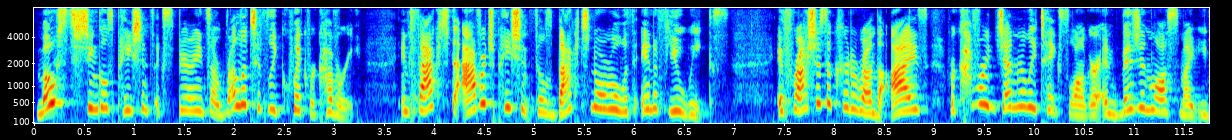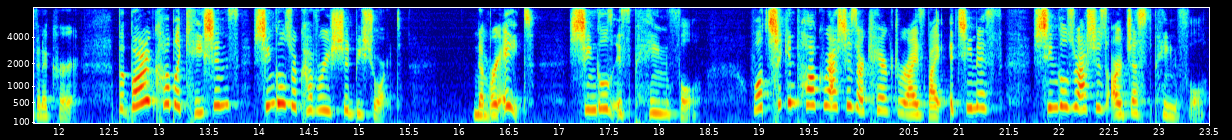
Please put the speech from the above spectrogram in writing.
Most shingles patients experience a relatively quick recovery. In fact, the average patient feels back to normal within a few weeks. If rashes occurred around the eyes, recovery generally takes longer and vision loss might even occur. But barring complications, shingles recovery should be short. Number 8. Shingles is painful. While chickenpox rashes are characterized by itchiness, shingles rashes are just painful.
